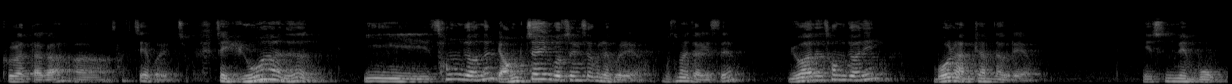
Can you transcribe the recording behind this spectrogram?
그걸 갖다가 어, 삭제해 버렸죠. 자, 요한은 이 성전을 영적인 것으로 해석을 해버려요. 무슨 말인지 알겠어요? 요한은 성전이 뭘 나타낸다 그래요? 예수님의 몸,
